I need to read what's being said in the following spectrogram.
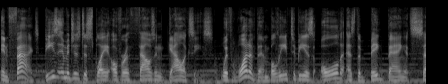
In fact, these images display over a thousand galaxies, with one of them believed to be as old as the Big Bang itself.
